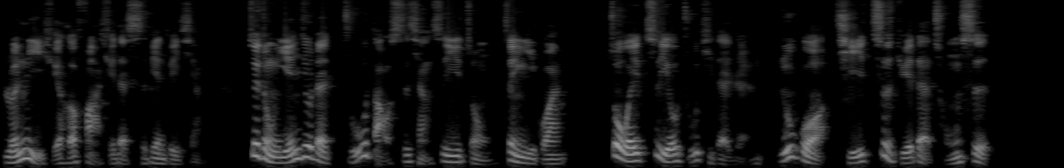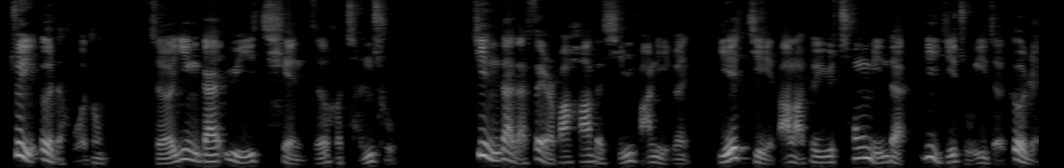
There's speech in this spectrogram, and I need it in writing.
伦理学和法学的思辨对象，这种研究的主导思想是一种正义观。作为自由主体的人，如果其自觉地从事罪恶的活动，则应该予以谴责和惩处。近代的费尔巴哈的刑法理论也解答了对于聪明的利己主义者个人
